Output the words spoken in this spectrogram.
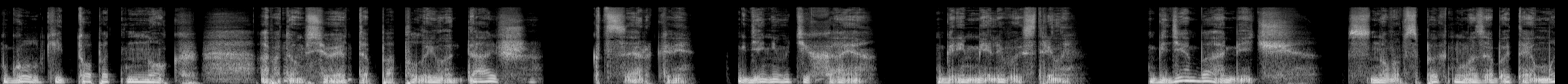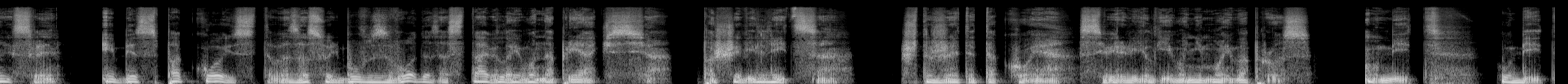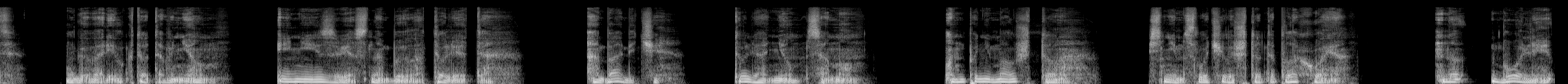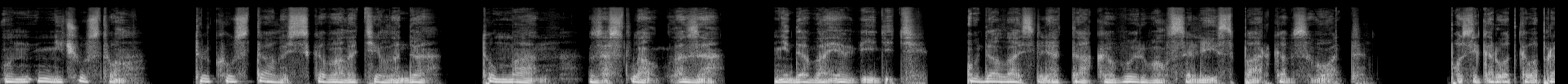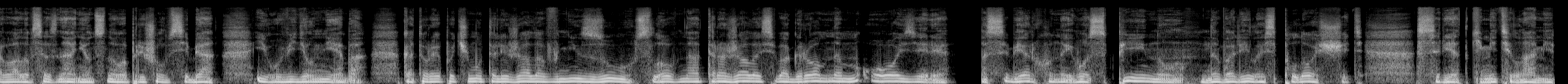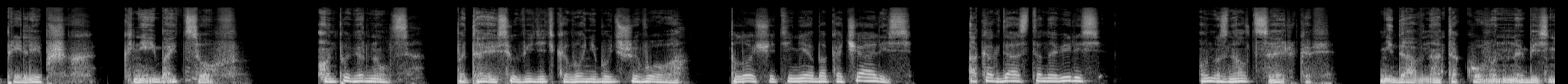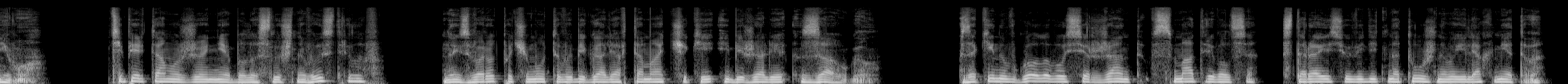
гулкий топот ног, а потом все это поплыло дальше, к церкви, где, не утихая, гремели выстрелы. «Где Бабич?» Снова вспыхнула забытая мысль, и беспокойство за судьбу взвода заставило его напрячься, пошевелиться. «Что же это такое?» — сверлил его немой вопрос. «Убит, убит», — говорил кто-то в нем. И неизвестно было, то ли это о Бабиче, то ли о нем самом. Он понимал, что с ним случилось что-то плохое. Но боли он не чувствовал, только усталость сковала тело, да туман заслал глаза, не давая видеть, удалась ли атака, вырвался ли из парка взвод. После короткого провала в сознании он снова пришел в себя и увидел небо, которое почему-то лежало внизу, словно отражалось в огромном озере, а сверху на его спину навалилась площадь с редкими телами прилипших к ней бойцов. Он повернулся, пытаясь увидеть кого-нибудь живого. Площадь и небо качались, а когда остановились, он узнал церковь, недавно атакованную без него. Теперь там уже не было слышно выстрелов, но из ворот почему-то выбегали автоматчики и бежали за угол. Закинув голову, сержант всматривался, стараясь увидеть Натужного или Ахметова,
